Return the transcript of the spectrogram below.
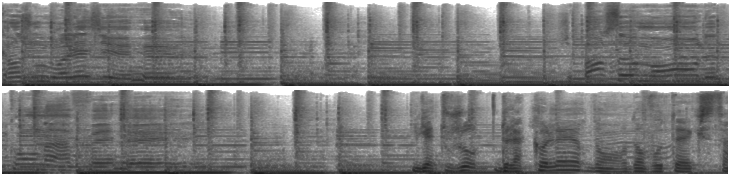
Quand j'ouvre les yeux, je pense au monde qu'on a fait. Il y a toujours de la colère dans, dans vos textes.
